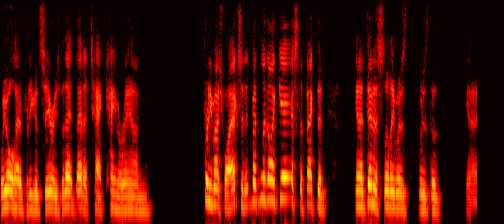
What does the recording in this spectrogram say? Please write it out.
we all had a pretty good series. But that, that attack came around pretty much by accident. But look, I guess the fact that you know Dennis Lillee was was the you know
